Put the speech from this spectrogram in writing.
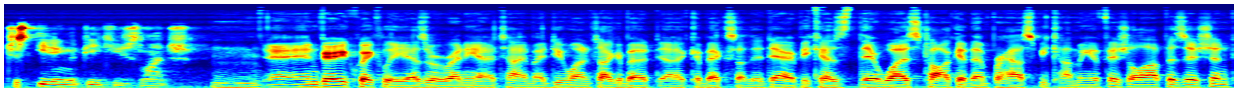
just eating the PQ's lunch. Mm-hmm. And very quickly, as we're running out of time, I do want to talk about uh, Quebec Solidaire because there was talk of them perhaps becoming becoming official opposition.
